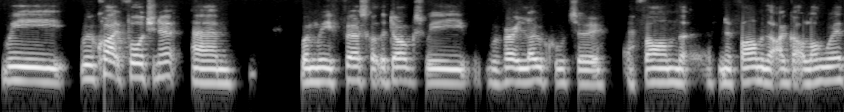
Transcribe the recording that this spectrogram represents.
we we were quite fortunate. Um, when we first got the dogs, we were very local to a farm that a farmer that I got along with.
